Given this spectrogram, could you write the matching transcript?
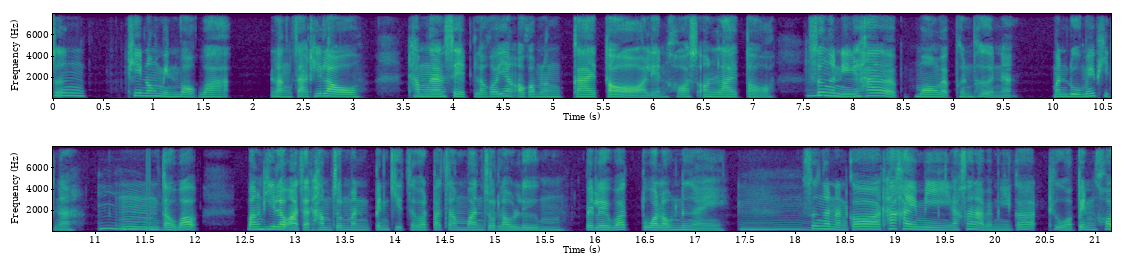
ซึ่งที่น้องมิ้นบอกว่า หลังจากที่เราทำงานเสร็จแล้วก็ยังออกกำลังกายต่อเรียนคอร์สออนไลน์ต่ออืมซึ่งอันนี้ถ้าแบบมองแบบเผินๆเนี่ยมันดูไม่ผิดนะอืมอืมแต่ว่าบางทีเราอาจจะทำจนมันเป็นกิจวัตรประจำวันจนเราลืม ไปเลยว่าตัวเราเหนื่อยอืมซึ่งอันนั้นก็ถ้าใครมีลักษณะแบบนี้ก็ถือว่าเป็นข้อ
